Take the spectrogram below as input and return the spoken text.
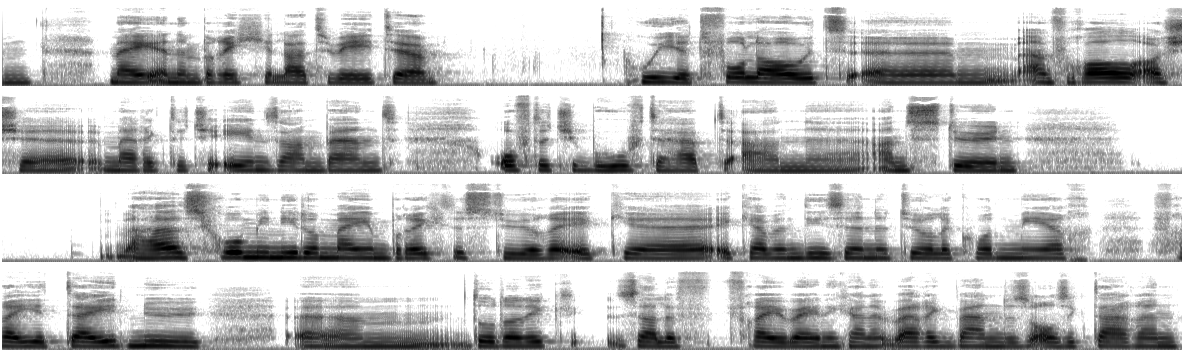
um, mij in een berichtje laat weten hoe je het volhoudt. en vooral als je merkt dat je eenzaam bent of dat je behoefte hebt aan, uh, aan steun schroom je niet om mij een bericht te sturen. Ik, uh, ik heb in die zin natuurlijk wat meer vrije tijd nu. Um, doordat ik zelf vrij weinig aan het werk ben. Dus als ik daarin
